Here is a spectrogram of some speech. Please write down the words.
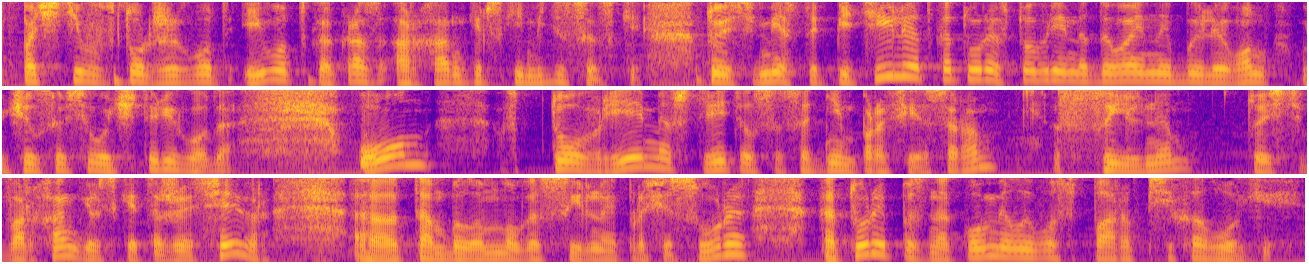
почти в тот же год, и вот как раз Архангельский медицинский. То есть вместо пяти лет, которые в то время до войны были, он учился всего четыре года. Он в то время встретился с одним профессором, сильным, то есть в Архангельске, это же север, э, там было много сильной профессуры, который познакомил его с парапсихологией.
